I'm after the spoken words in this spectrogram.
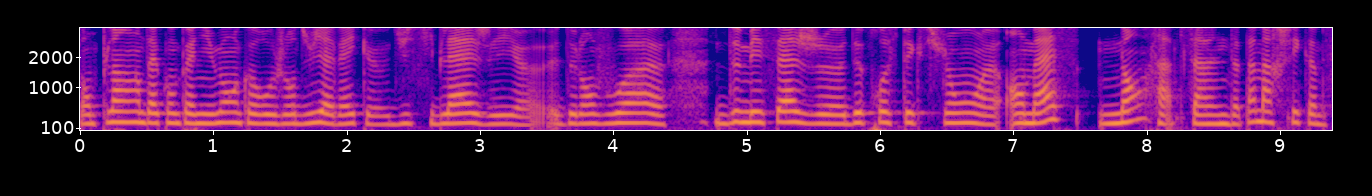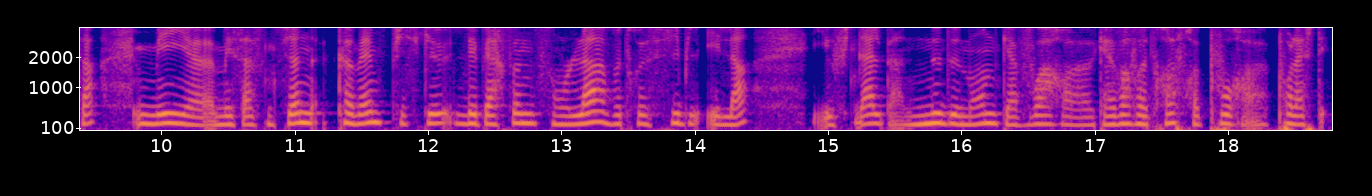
dans plein d'accompagnements encore aujourd'hui avec euh, du ciblage et euh, de l'envoi de messages de prospection en masse. Non, ça, ça ne va pas marcher comme ça, mais, mais ça fonctionne quand même puisque les personnes sont là, votre cible est là et au final bah, ne demande qu'à voir, voir votre offre pour, pour l'acheter.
